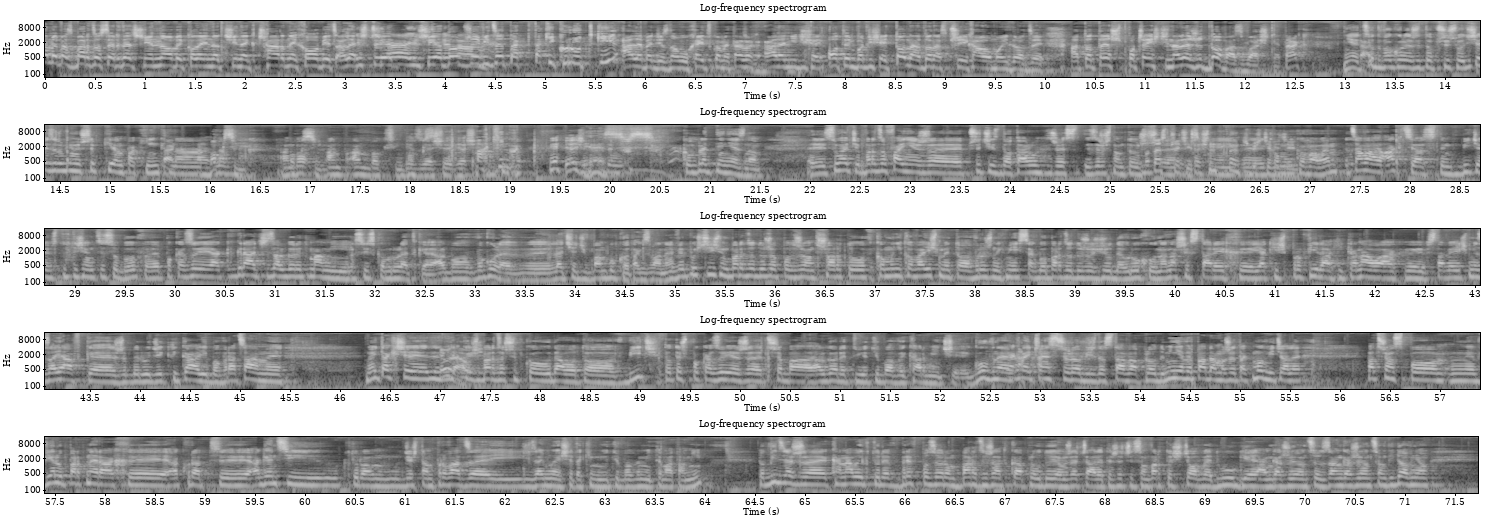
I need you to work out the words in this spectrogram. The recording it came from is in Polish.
Witamy Was bardzo serdecznie, nowy, kolejny odcinek Czarnych Owiec, ale Jeszcze czy, ja, ja, jeszcze czy ja ja. dobrze widzę tak, taki krótki, ale będzie znowu hejt w komentarzach, ale nie dzisiaj o tym, bo dzisiaj to na, do nas przyjechało, moi drodzy, a to też po części należy do Was właśnie, tak? Nie, tak. cud w ogóle, że to przyszło. Dzisiaj zrobimy szybki unpacking Tak, na... unboxing. Na, unbo- Unboxing. un, unboxing. Jezu, ja się, ja się, Packing? ja się Jezus. kompletnie nie znam. Y, Słuchajcie, bardzo fajnie, że przycisk dotarł, że zresztą to już Bo to jest e, przycisk, wcześniej e, komunikowałem. Cała akcja z tym wbiciem 100 tysięcy subów e, pokazuje, jak grać z algorytmami rosyjską ruletkę, albo w ogóle lecieć w bambuko tak zwane. Wypuściliśmy bardzo dużo pod rząd shortów, komunikowaliśmy to w różnych miejscach, było bardzo dużo źródeł ruchu. Na naszych starych jakichś profilach i kanałach e, wstawialiśmy zajawkę, żeby ludzie klikali, bo wracamy. No i tak się jakoś się. bardzo szybko udało to wbić. To też pokazuje, że trzeba algorytm YouTube'owy karmić główne. Jak najczęstsze robić dostawy, uploady. Mi nie wypada może tak mówić, ale patrząc po mm, wielu partnerach, y, akurat y, agencji, którą gdzieś tam prowadzę i zajmuję się takimi YouTube'owymi tematami, to widzę, że kanały, które wbrew pozorom bardzo rzadko uploadują rzeczy, ale te rzeczy są wartościowe, długie, angażujące, z angażującą widownią,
